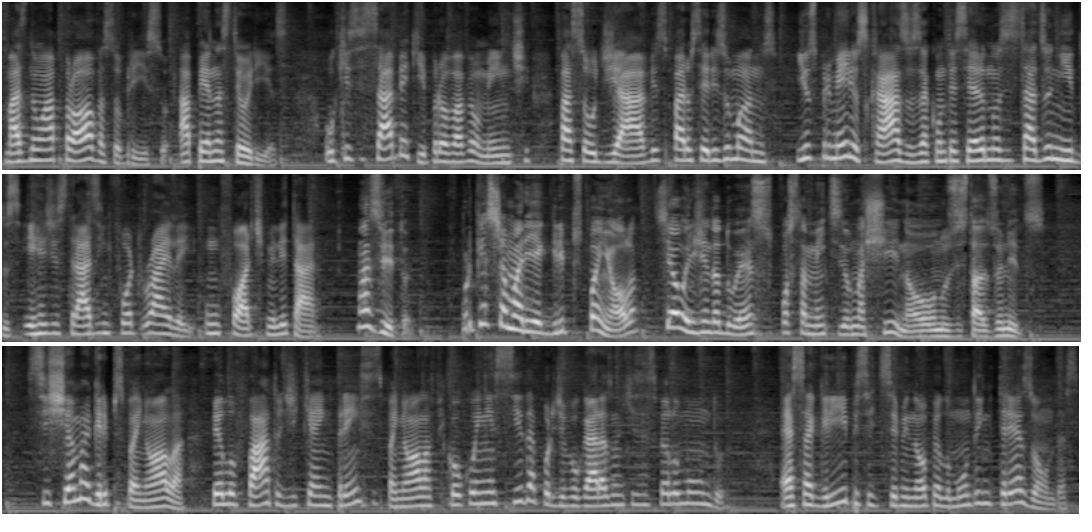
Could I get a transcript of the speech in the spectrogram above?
mas não há prova sobre isso, apenas teorias. O que se sabe é que provavelmente passou de aves para os seres humanos, e os primeiros casos aconteceram nos Estados Unidos e registrados em Fort Riley, um forte militar. Mas, Vitor, por que se chamaria gripe espanhola se a origem da doença supostamente se deu na China ou nos Estados Unidos? Se chama gripe espanhola pelo fato de que a imprensa espanhola ficou conhecida por divulgar as notícias pelo mundo. Essa gripe se disseminou pelo mundo em três ondas,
